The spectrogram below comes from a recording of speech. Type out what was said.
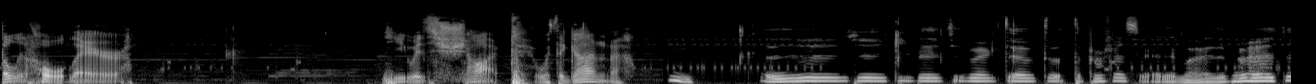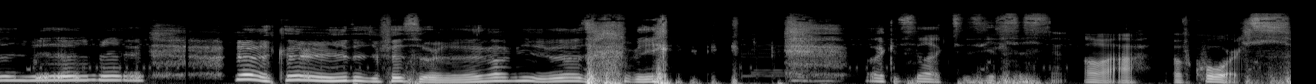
bullet hole there. He was shot with a gun. Hmm. Worked out with the professor anymore. The professor. Yeah, clearly the. Not me. That's me. I can select the assistant. Oh, uh, of course.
